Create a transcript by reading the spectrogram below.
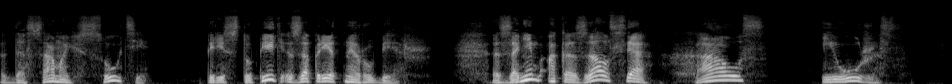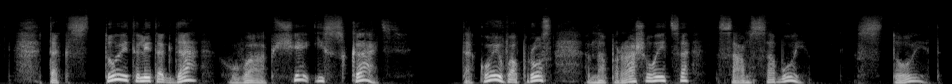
до самой сути, переступить запретный рубеж. За ним оказался хаос и ужас. Так стоит ли тогда вообще искать? Такой вопрос напрашивается сам собой. Стоит,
